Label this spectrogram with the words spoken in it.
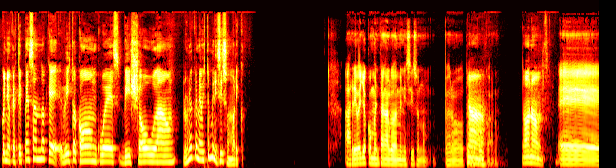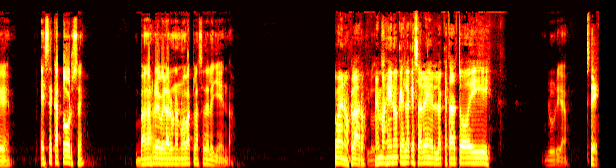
Coño, que estoy pensando que he visto Conquest, vi Showdown. Lo único que no he visto es mini-season, marico. Arriba ellos comentan algo de mini-season, ¿no? pero tengo Ah. que buscarlo. No, no. Eh, ese 14 van a revelar una nueva clase de leyenda. Bueno, claro. Me imagino que es la que sale, la que está todo ahí. Blurea. Sí,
